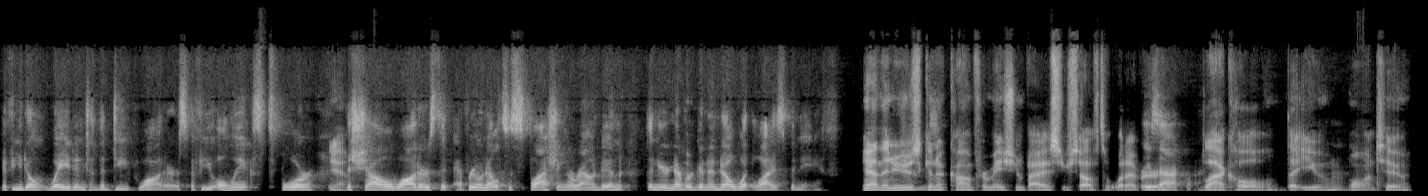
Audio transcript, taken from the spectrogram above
if you don't wade into the deep waters if you only explore Yeah. the shallow waters that everyone else is splashing around in then you're never going to know what lies beneath Yeah, and then you're just gonna confirmation bias yourself to whatever exactly black hole that you Mhm. want to.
